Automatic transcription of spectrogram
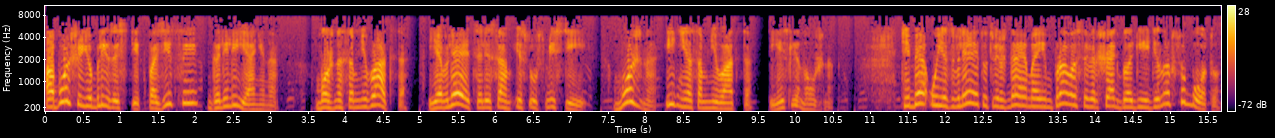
а больше ее близости к позиции галилеянина. Можно сомневаться, является ли сам Иисус Мессией. Можно и не сомневаться, если нужно. Тебя уязвляет утверждаемое им право совершать благие дела в субботу,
